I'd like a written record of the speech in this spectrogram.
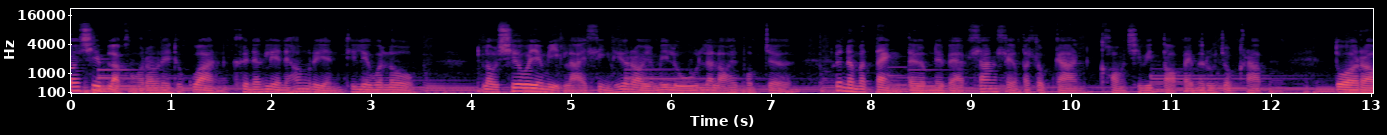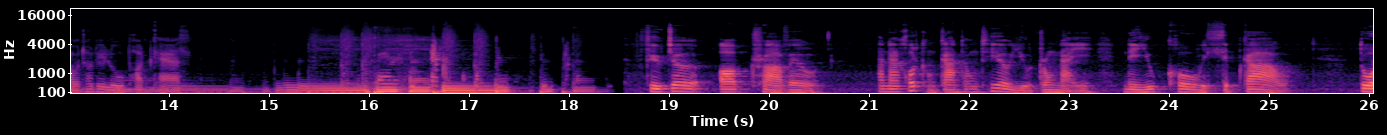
าะอาชีพหลักของเราในทุกวันคือนักเรียนในห้องเรียนที่เรียกว่าโลก เราเชื่อว่ายังมีอีกหลายสิ่งที่เรายังไม่รู้และเราให้พบเจอ เพื่อนำมาแต่งเติมในแบบสร้างเสริมประสบการณ์ของชีวิตต่อไปไม่รู้จบครับ ตัวเราเท่าที่รู้พอดแคสต์ Future of Travel อนาคตของการท่องเที่ยวอยู่ตรงไหนในยุคโควิด -19 ตัว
